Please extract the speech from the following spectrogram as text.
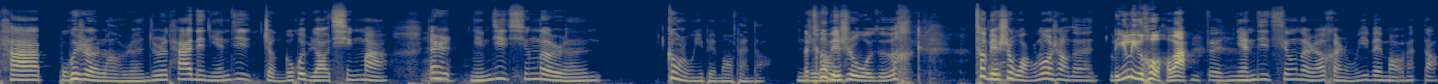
他不会是老人，就是他的年纪整个会比较轻嘛。但是嗯年纪轻的人更容易被冒犯到，特别是我觉得特别是网络上的零零后，好吧，对年纪轻的人很容易被冒犯到。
